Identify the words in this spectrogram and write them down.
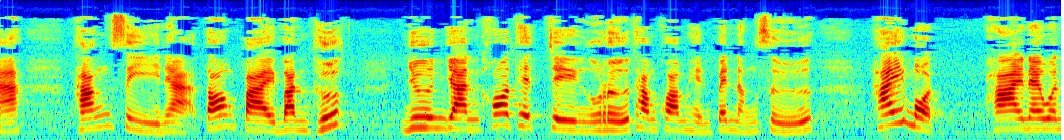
นะ ทั้ง 4 เนี่ยต้องไปบันทึกยืนยันข้อเท็จจริง หรือทำความเห็นเป็นหนังสือ ให้หมด ภายในวัน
